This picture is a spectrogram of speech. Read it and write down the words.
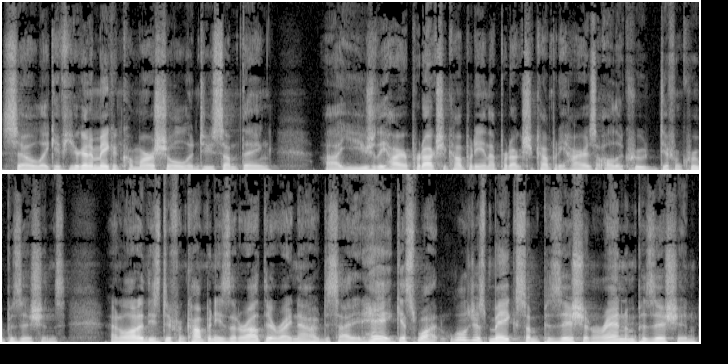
So, like, if you're going to make a commercial and do something, uh, you usually hire a production company, and that production company hires all the crew, different crew positions. And a lot of these different companies that are out there right now have decided, hey, guess what? We'll just make some position, random position,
